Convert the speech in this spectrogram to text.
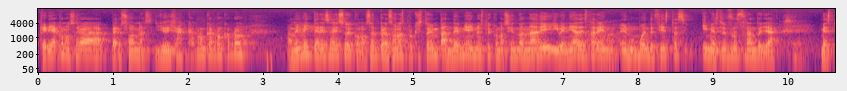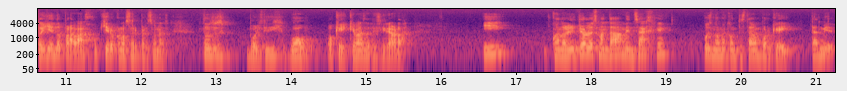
quería conocer a personas. Y yo dije, ah, cabrón, cabrón, cabrón. A mí me interesa eso de conocer personas porque estoy en pandemia y no estoy conociendo a nadie y venía de estar en, en un buen de fiestas y me estoy frustrando ya. Sí. Me estoy yendo para abajo, quiero conocer personas. Entonces volteé y dije, wow, ok, ¿qué vas a decir ahora? Y cuando yo les mandaba mensaje, pues no me contestaban porque te, admiro,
